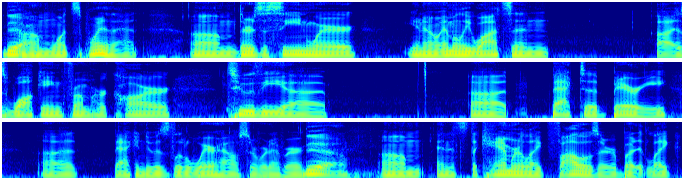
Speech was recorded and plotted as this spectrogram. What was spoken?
Yeah. Um, what's the point of that? Um, there's a scene where, you know, Emily Watson uh, is walking from her car to the uh, uh, back to Barry, uh, back into his little warehouse or whatever. yeah. Um, and it's the camera like follows her, but it like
